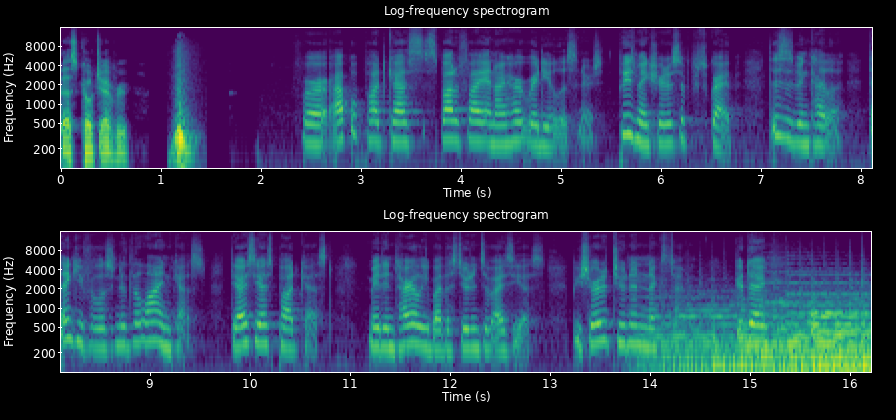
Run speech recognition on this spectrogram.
Best coach ever. For our Apple Podcasts, Spotify, and iHeartRadio listeners, please make sure to subscribe. This has been Kyla. Thank you for listening to the Lioncast, the ICS podcast, made entirely by the students of ICS. Be sure to tune in next time. Good day.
